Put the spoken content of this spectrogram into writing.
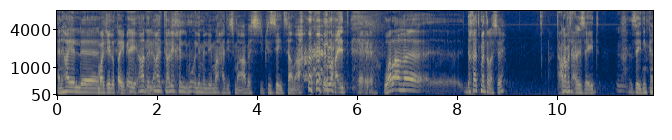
يعني هاي ال- مال جيل الطيبين. اي هذا هذا التاريخ المؤلم اللي ما حد يسمعه بس يمكن زيد سامعه الوحيد. وراها دخلت مدرسة تعرفت على زيد. زيد يمكن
